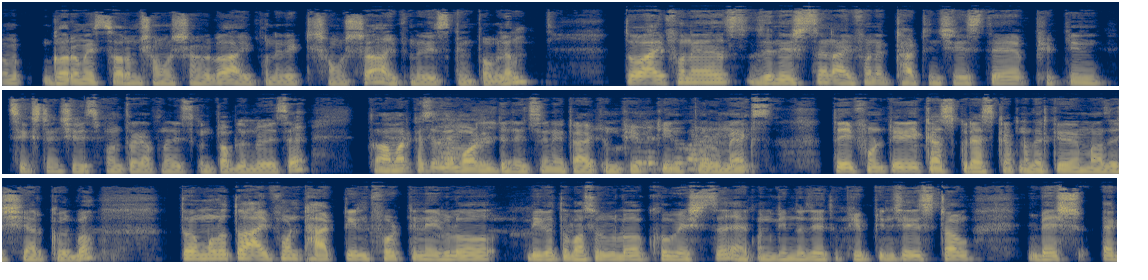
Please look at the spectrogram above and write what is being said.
গরম- গরমের চরম সমস্যা হলো আইফোনের একটি সমস্যা, আইফোনের স্ক্রিন প্রবলেম। তো আইফোনের জেনে এসছেন, আইফোনের থার্টিন সিরিজ থেকে ফিফটিন সিক্সটিন সিরিজ পর্যন্ত আপনার স্ক্রিন প্রবলেম রয়েছে। তো আমার কাছে যে মডেলটি দেখছেন, এটা আইফোন ফিফটিন প্রো ম্যাক্স তো এই ফোনটি কাজ করে আজকে আপনাদেরকে মাঝে শেয়ার করব। তো মূলত আইফোন থার্টিন ফোরটিন এগুলো বিগত বছরগুলো খুব এসছে। এখন কিন্তু যেহেতু ফিফটিন সিরিজটাও বেশ এক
